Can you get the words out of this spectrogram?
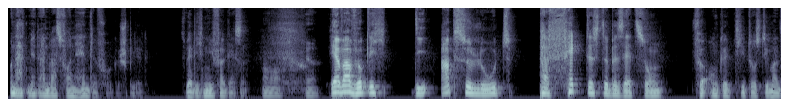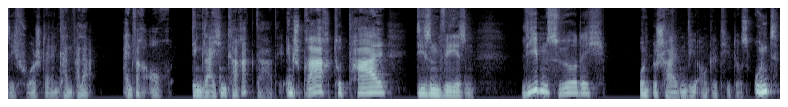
und hat mir dann was von Händel vorgespielt. Das werde ich nie vergessen. Oh, ja. Er war wirklich die absolut perfekteste Besetzung für Onkel Titus, die man sich vorstellen kann, weil er einfach auch den gleichen Charakter hatte. Entsprach total diesem Wesen. Liebenswürdig und bescheiden wie Onkel Titus. Und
